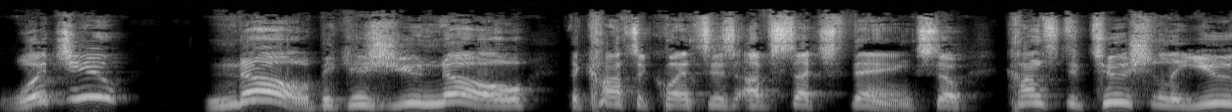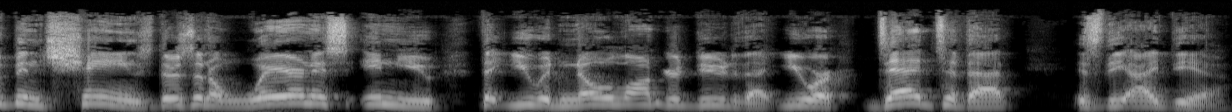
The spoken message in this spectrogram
Would you? No, because you know the consequences of such things. So constitutionally, you've been changed. There's an awareness in you that you would no longer do to that. You are dead to that is the idea.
